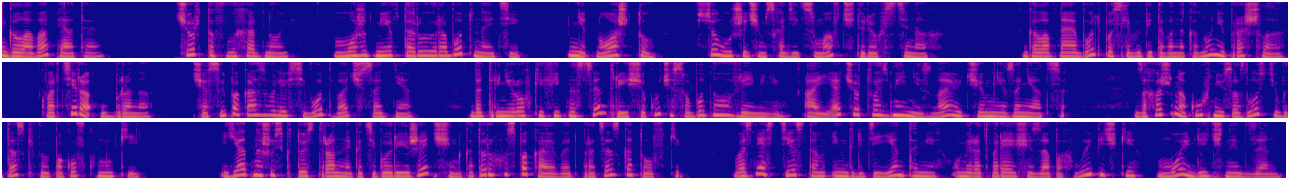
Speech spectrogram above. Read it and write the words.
Глава пятая. Чертов выходной. Может, мне вторую работу найти? Нет, ну а что? Все лучше, чем сходить с ума в четырех стенах. Головная боль после выпитого накануне прошла. Квартира убрана. Часы показывали всего два часа дня. До тренировки в фитнес-центре еще куча свободного времени, а я, черт возьми, не знаю, чем мне заняться. Захожу на кухню и со злостью вытаскиваю упаковку муки. Я отношусь к той странной категории женщин, которых успокаивает процесс готовки. Возня с тестом, ингредиентами, умиротворяющий запах выпечки – мой личный дзен.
